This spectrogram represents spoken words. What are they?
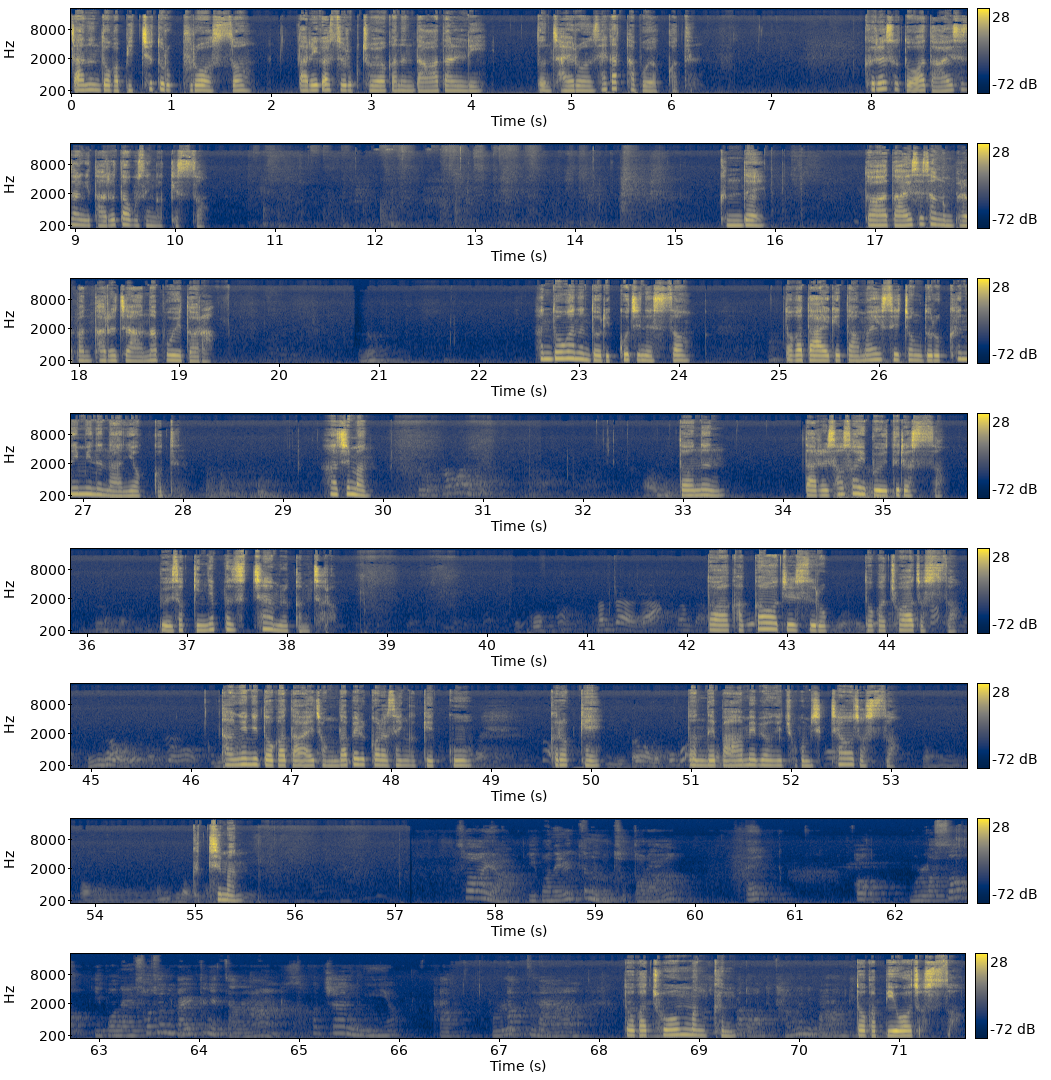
나는 너가 미치도록 부러웠어. 날이 갈수록 조여가는 나와 달리 넌 자유로운 새 같아 보였거든. 그래서 너와 나의 세상이 다르다고 생각했어. 근데 너와 나의 세상은 별반 다르지 않아 보이더라. 한동안은 널 잊고 지냈어. 너가 나에게 남아있을 정도로 큰 의미는 아니었거든. 하지만 너는 나를 서서히 물들였어. 물 섞인 예쁜 수채화 물감처럼. 너와 가까워질수록 너가 좋아졌어. 당연히 너가 나의 정답일 거라 생각했고, 그렇게 넌 내 마음의 병이 조금씩 채워졌어. 그치만 서아야, 이번에 1등을 놓쳤더라. 네? 어, 몰랐어? 이번에 서준이가 1등 했잖아. 서준이요? 아, 몰랐구나. 너가 좋은 만큼 서준이가 너한테 당연히 말한 줄 너가 알았는데. 미워졌어.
